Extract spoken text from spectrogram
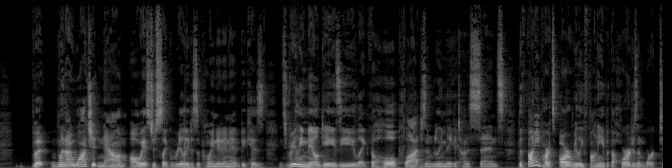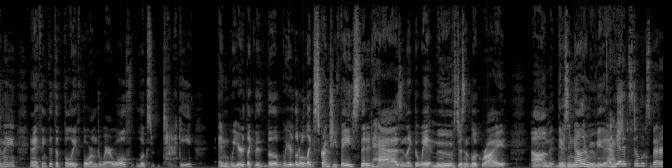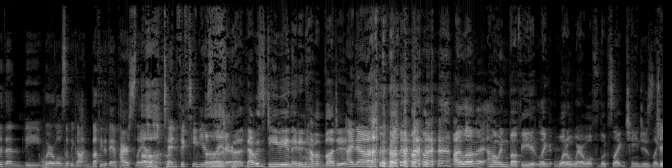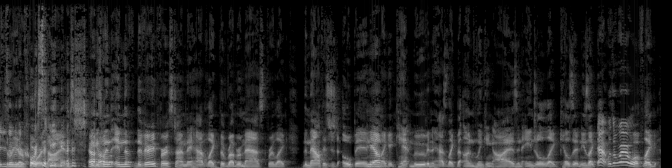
but when I watch it now, I'm always just like really disappointed in it because it's really male gazy. Like the whole plot doesn't really make a ton of sense. The funny parts are really funny, but the horror doesn't work to me. And I think that the fully formed werewolf looks tacky and weird. Like the, the weird little like scrunchy face that it has and like the way it moves doesn't look right. Um, there's another movie that And actually. yet it still looks better than the werewolves that we got in Buffy the Vampire Slayer Oh. 10, 15 years later. that was TV and they didn't have a budget. I know. I love how in Buffy, like what a werewolf looks like changes like Changes three or four times. because when in the the very first time they have like the rubber mask for like the mouth is just open Yep. and like it can't move and it has like the unblinking eyes and Angel like kills it and he's like that was a werewolf like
